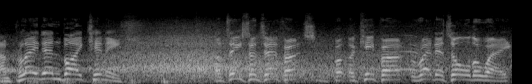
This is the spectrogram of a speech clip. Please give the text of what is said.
And played in by Kimmich. A decent effort, but the keeper read it all the way.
